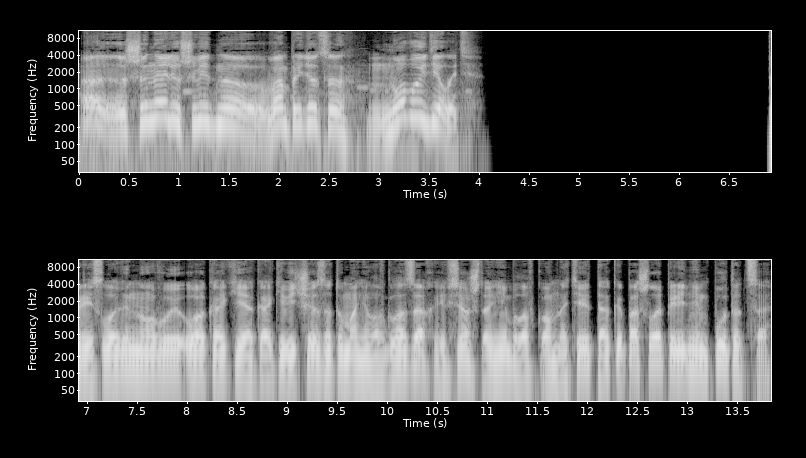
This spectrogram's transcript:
А шинель уж, видно, вам придется новую делать. При слове «новую» у Акакия Акакевича затуманило в глазах, и все, что не было в комнате, так и пошло перед ним путаться.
